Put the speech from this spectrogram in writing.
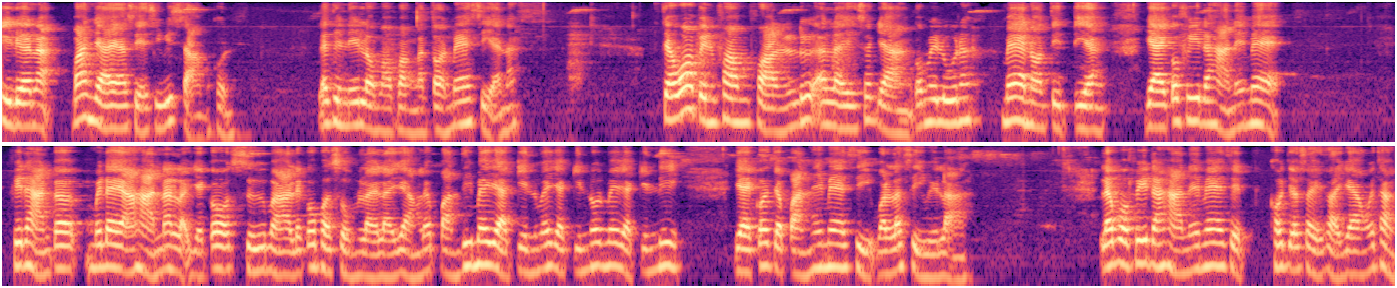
กี่เดือนอะบ้านยายเสียชีวิตสามคน แล้วทีนี้เรามาฟังกันตอนแม่เสียนะ จะว่าเป็นความฝันหรืออะไรสักอย่างก็ไม่รู้นะ แม่นอนติดเตียง ยายก็ฟีดอาหารให้แม่ ฟีดอาหารก็ไม่ได้อาหารนั่นแหละยายก็ซื้อมาแล้วก็ผสมหลาย ๆ อย่าง แล้วปั่นที่แม่อยากกินแม่อยากกินโน่นแม่อยากกินนี่ยายก็จะปั่นให้แม่สี่วันละสี่เวลา แล้วพอฟีดอาหารให้แม่เสร็จเขาจะใส่สายยางไว้ทาง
